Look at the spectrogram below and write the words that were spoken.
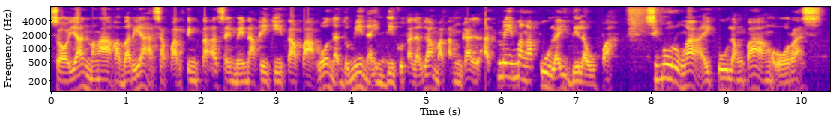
So yan mga kabarya, sa parting taas ay may nakikita pa ako na dumi na hindi ko talaga matanggal at may mga kulay dilaw pa. Siguro nga ay kulang pa ang oras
